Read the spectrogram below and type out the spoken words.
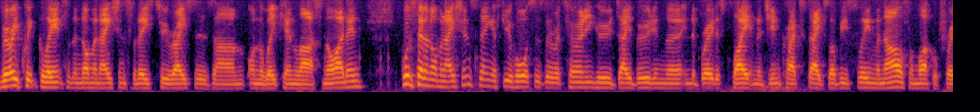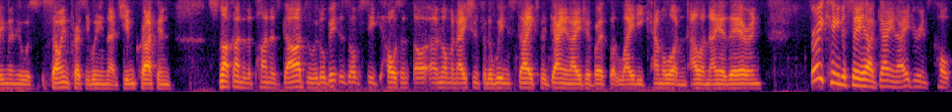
very quick glance at the nominations for these two races um, on the weekend last night. And good set of nominations, seeing a few horses that are returning who debuted in the in the Breeders' Plate and the Gimcrack Stakes. Obviously, Manal from Michael Freedman, who was so impressive winning that Gimcrack, and snuck under the punters' guards a little bit. There's obviously holds a, uh, a nomination for the Win Stakes, but Gai and Adrian both got Lady Camelot and Alanea there, and very keen to see how Gai and Adrian's Colt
